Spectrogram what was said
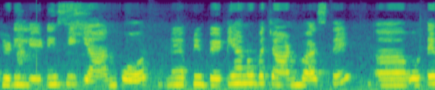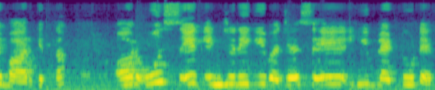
ਜਿਹੜੀ ਲੇਡੀ ਸੀ ਗਿਆਨ ਕੌਰ ਨੇ ਆਪਣੀ ਬੇਟੀਆਂ ਨੂੰ ਬਚਾਉਣ ਵਾਸਤੇ ਉਹ ਤੇ ਵਾਰ ਕੀਤਾ। ਔਰ ਉਸ ਇੱਕ ਇੰਜਰੀ ਦੀ ਵਜ੍ਹਾ ਸੇ ਹੀ ਬਲੈਡ ਟੂ ਡੈਥ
